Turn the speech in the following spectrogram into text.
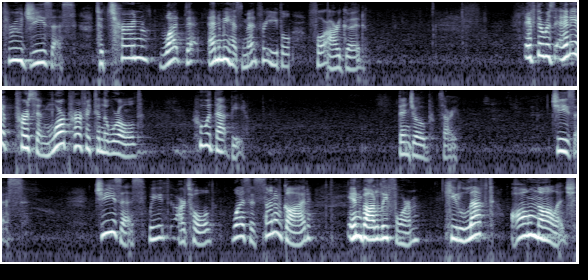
through Jesus to turn what the enemy has meant for evil for our good. If there was any person more perfect in the world, who would that be? Then Job, sorry. Jesus. Jesus, we are told, was the Son of God in bodily form. He left all knowledge.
